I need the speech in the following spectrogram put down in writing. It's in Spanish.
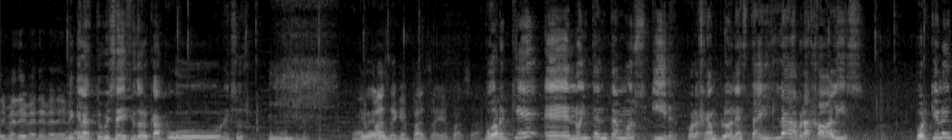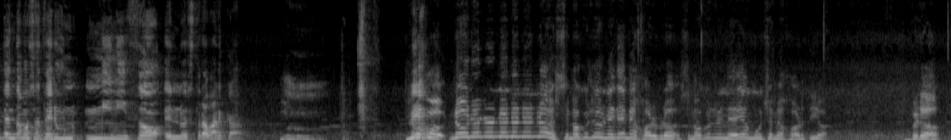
Dime, dime, dime, dime. De que la estuviese diciendo el Kaku, Nexus. ¿Qué ver. pasa? ¿Qué pasa? ¿Qué pasa? ¿Por qué eh, no intentamos ir? Por ejemplo, en esta isla habrá jabalís. ¿Por qué no intentamos hacer un mini zoo en nuestra barca? ¡Loco! No, no, no, no, no, no, no. Se me ha ocurrido una idea mejor, bro. Se me ha ocurrido una idea mucho mejor, tío. Bro.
